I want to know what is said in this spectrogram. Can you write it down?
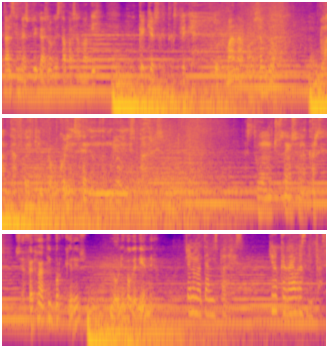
¿Qué tal si me explicas lo que está pasando aquí? ¿Qué quieres que te explique? Tu hermana, por ejemplo. Blanca fue quien provocó el incendio donde murieron mis padres. Estuvo muchos años en la cárcel. Se aferra a ti porque eres lo único que tiene. Yo no maté a mis padres. Quiero que reabras mi paz.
